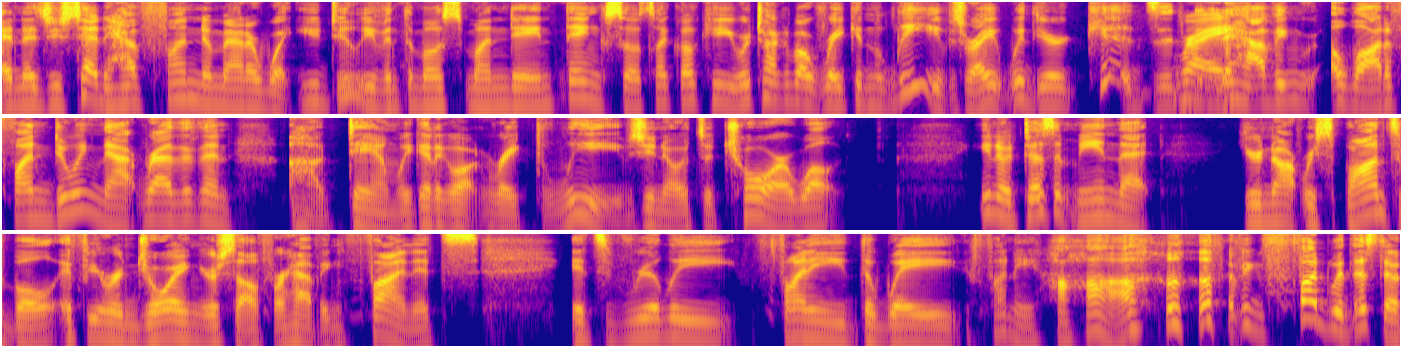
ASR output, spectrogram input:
and as you said have fun no matter what you do even the most mundane things. So it's like okay you were talking about raking the leaves right with your kids and, right. and having a lot of fun doing that rather than oh damn we got to go out and rake the leaves you know it's a chore. Well you know it doesn't mean that you're not responsible if you're enjoying yourself or having fun. It's it's really funny the way funny, haha, having fun with this though.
